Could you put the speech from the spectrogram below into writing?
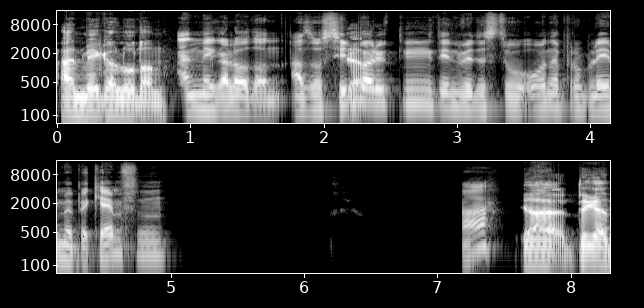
ein Megalodon. Ein Megalodon. Also Silberrücken, ja. den würdest du ohne Probleme bekämpfen. Ah? Ja, Digga,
